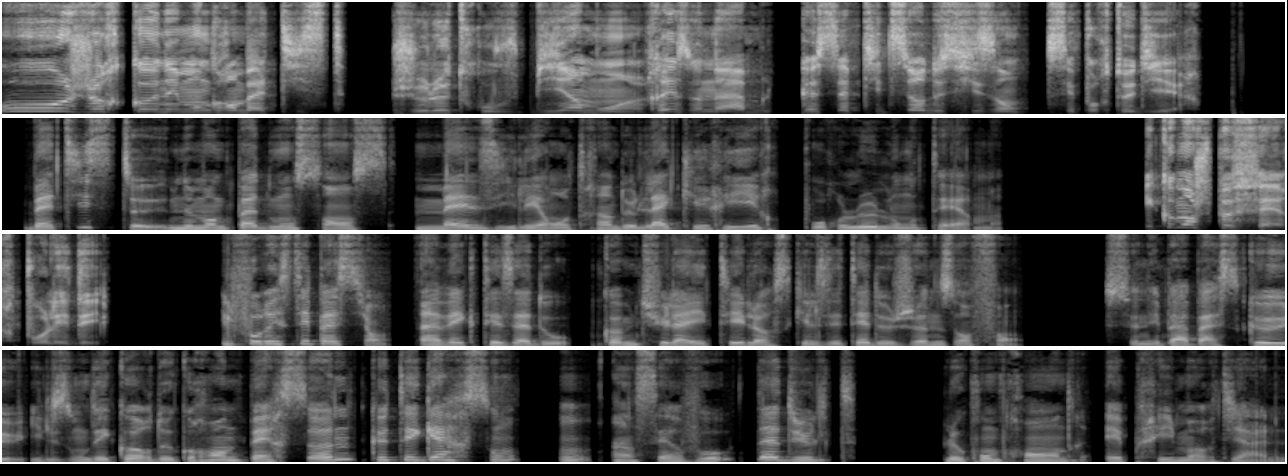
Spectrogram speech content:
Oh, je reconnais mon grand Baptiste. Je le trouve bien moins raisonnable que sa petite sœur de 6 ans, c'est pour te dire. Baptiste ne manque pas de bon sens, mais il est en train de l'acquérir pour le long terme. Et comment je peux faire pour l'aider? Il faut rester patient avec tes ados, comme tu l'as été lorsqu'ils étaient de jeunes enfants. Ce n'est pas parce qu'ils ont des corps de grandes personnes que tes garçons ont un cerveau d'adulte. Le comprendre est primordial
